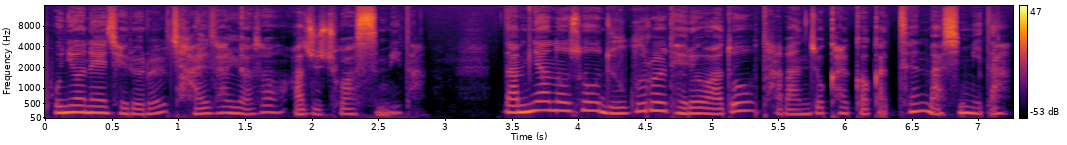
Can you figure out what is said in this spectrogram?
본연의 재료를 잘 살려서 아주 좋았습니다. 남녀노소 누구를 데려와도 다 만족할 것 같은 맛입니다.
